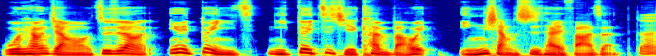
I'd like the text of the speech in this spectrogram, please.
我想讲哦，就这样，因为对你你对自己的看法会影响事态发展。对，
